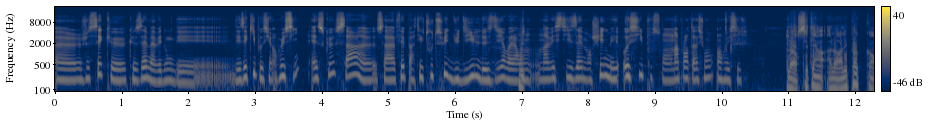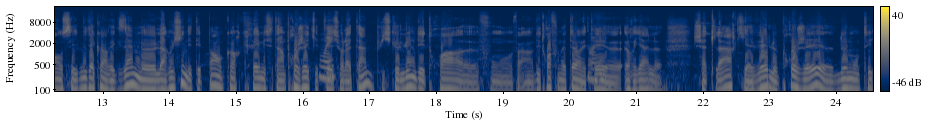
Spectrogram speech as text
euh, je sais que, que, Zem avait donc des, des, équipes aussi en Russie. Est-ce que ça, ça a fait partie tout de suite du deal de se dire, voilà, on, investit Zem en Chine, mais aussi pour son implantation en Russie? Alors, c'était alors à l'époque, quand on s'est mis d'accord avec Zem, la Russie n'était pas encore créée, mais c'était un projet qui était sur la table, puisque l'une des trois, enfin, des trois fondateurs était Eurial Châtelard qui avait le projet euh, de monter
